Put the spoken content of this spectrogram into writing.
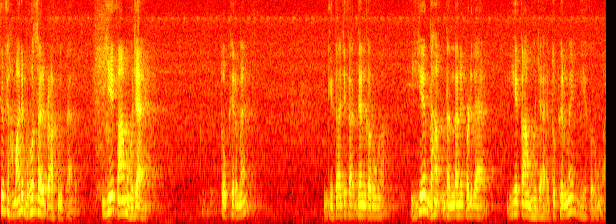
क्योंकि हमारी बहुत सारी प्राथमिकता है। ये काम हो जाए तो फिर मैं गीता जी का अध्ययन करूँगा। ये धंधा निपट जाए, ये काम हो जाए तो फिर मैं ये करूँगा।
